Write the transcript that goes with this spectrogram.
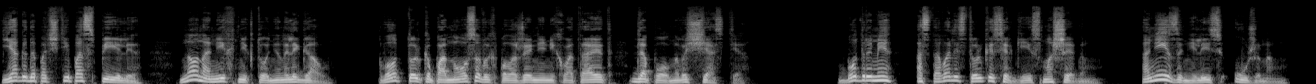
Ягоды почти поспели, но на них никто не налегал. Вот только поноса в их положении не хватает для полного счастья. Бодрыми оставались только Сергей с Машегом. Они и занялись ужином.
